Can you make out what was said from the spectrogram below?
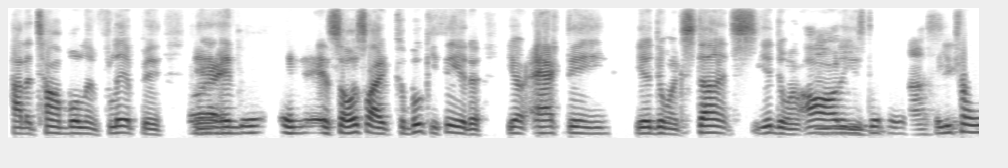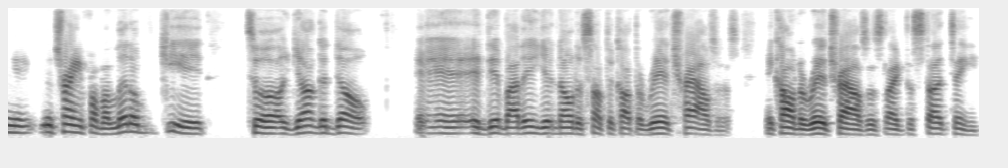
how to tumble and flip and Right. and, and and so it's like kabuki theater. You're acting, you're doing stunts, you're doing all Mm. these different. I And see. you train, you're trained from a little kid to a young adult, and, and then by then you notice something called the red trousers. They call them the red trousers, like the stunt team.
